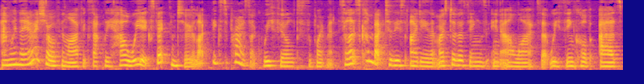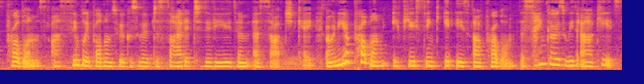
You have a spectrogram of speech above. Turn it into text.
And when they don't show up in life exactly how we expect them to, like big surprise, like we feel disappointment. So so let's come back to this idea that most of the things in our life that we think of as problems are simply problems because we've decided to view them as such. Okay. Only a problem if you think it is a problem. The same goes with our kids.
